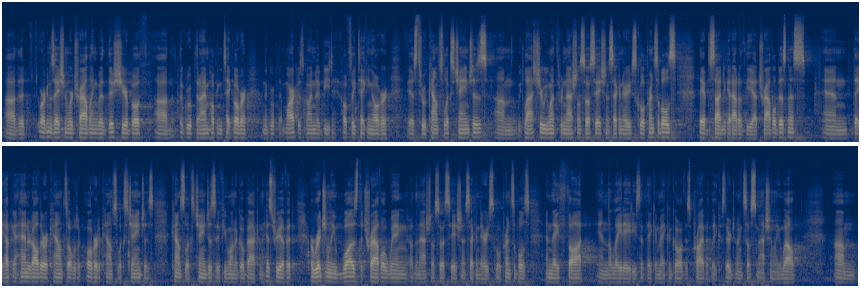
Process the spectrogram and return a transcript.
Uh, the organization we're traveling with this year, both uh, the group that I'm hoping to take over and the group that Mark is going to be hopefully taking over, is through council exchanges. Um, we, last year we went through National Association of Secondary School Principals. They have decided to get out of the uh, travel business and they have handed all their accounts over to, over to council exchanges. Council exchanges, if you want to go back in the history of it, originally was the travel wing of the National Association of Secondary School Principals, and they thought in the late 80s that they can make a go of this privately because they're doing so smashingly well. Um,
